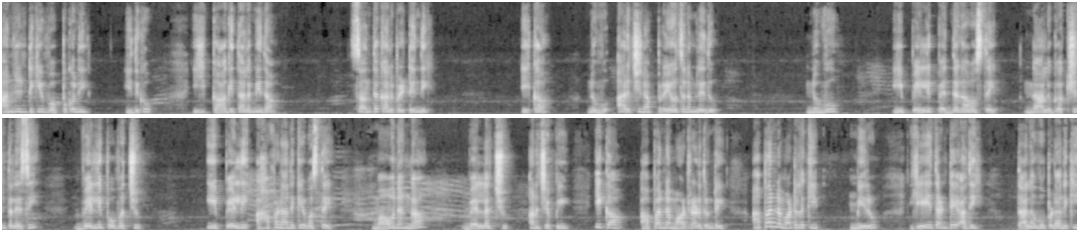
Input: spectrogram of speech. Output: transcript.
అన్నింటికి ఒప్పుకొని ఇదిగో ఈ కాగితాల మీద సంతకాలు పెట్టింది. ఇక నువ్వు అరిచిన ప్రయోజనం లేదు. నువ్వు ఈ పెళ్ళి పెద్దగా వస్తే నాలుగు అక్షింతలేసి వెళ్ళిపోవచ్చు. ఈ పెళ్ళి ఆపడానికే వస్తే మౌనంగా వెళ్ళొచ్చు అని చెప్పి ఇక అపర్ణ మాట్లాడుతుంటే అపర్ణ మాటలకి మీరు ఏదంటే అది తల ఊపడానికి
